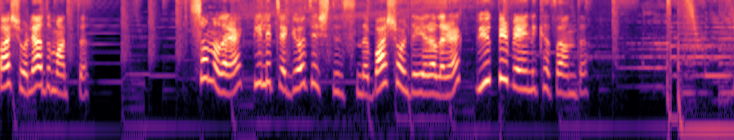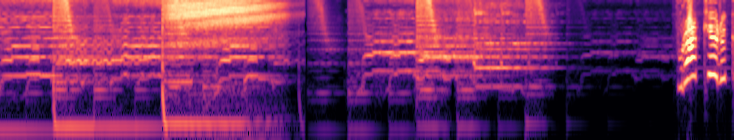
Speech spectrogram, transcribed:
başrole adım attı. Son olarak 1 litre gözyaşı dizisinde başrolde yer alarak büyük bir beğeni kazandı. Burak Yörük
